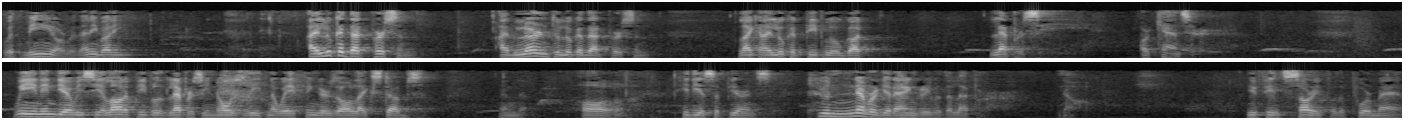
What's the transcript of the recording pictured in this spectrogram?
with me or with anybody, I look at that person. I've learned to look at that person like I look at people who got leprosy or cancer. We in India, we see a lot of people with leprosy, noses eaten away, fingers all like stubs. And all hideous appearance, you never get angry with the leper. No. You feel sorry for the poor man.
